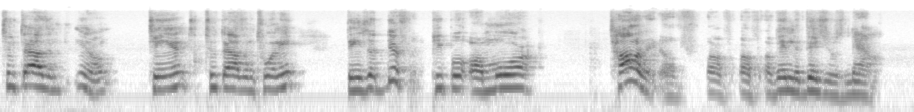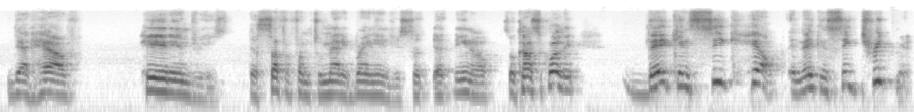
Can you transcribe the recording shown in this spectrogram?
2000, you know, 10 to 2020. Things are different. People are more tolerant of, of, of, of individuals now that have head injuries, that suffer from traumatic brain injuries. So that, you know, so consequently, they can seek help and they can seek treatment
